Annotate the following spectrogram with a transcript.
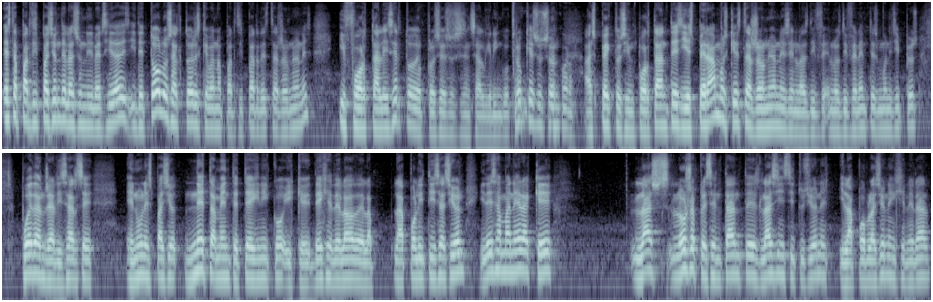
esta participación de las universidades y de todos los actores que van a participar de estas reuniones y fortalecer todo el proceso censal gringo. Creo que esos son aspectos importantes y esperamos que estas reuniones en, en los diferentes municipios puedan realizarse en un espacio netamente técnico y que deje de lado de la, politización y de esa manera que las, los representantes, las instituciones y la población en general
